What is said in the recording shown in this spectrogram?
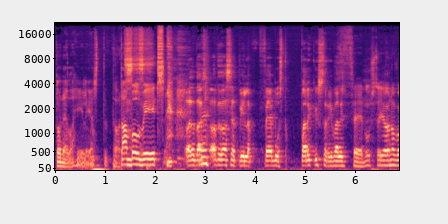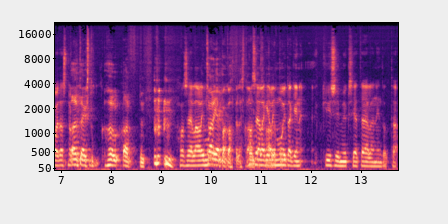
Todella hiljasta. Tumbleweeds. Otetaan, otetaan sieltä Ville Febusta pari kyssäriä välillä. Febusta, joo, no voitais... No, Anteeksi, Hoseella oli, muitakin, epäkohtelista. Hoseellakin oli muitakin kysymyksiä täällä, niin tota,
